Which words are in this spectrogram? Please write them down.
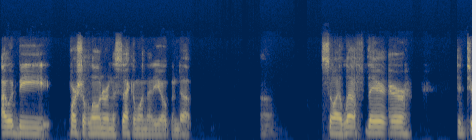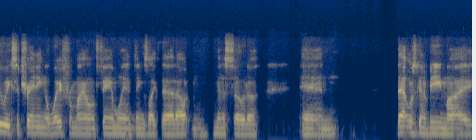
I would be partial owner in the second one that he opened up. Um, so I left there, did two weeks of training away from my own family and things like that out in Minnesota, and that was going to be my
